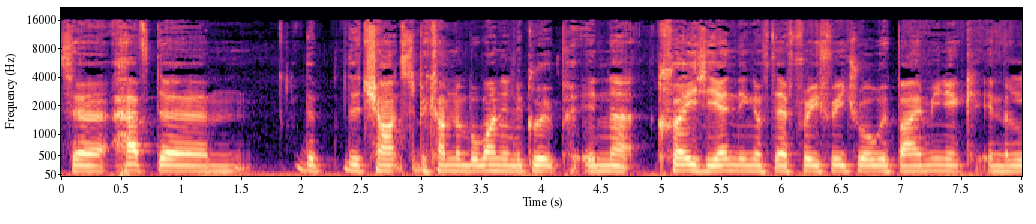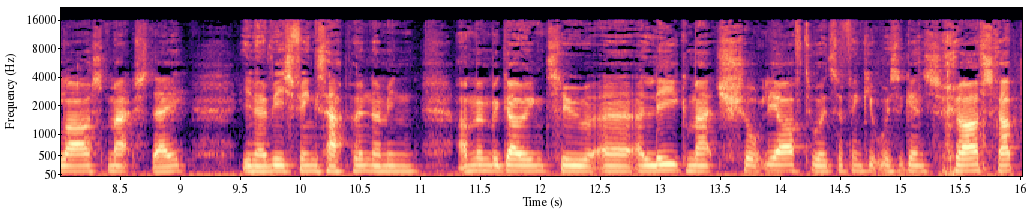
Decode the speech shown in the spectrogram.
to have the um, the the chance to become number one in the group in that crazy ending of their three three draw with Bayern Munich in the last match day. You know these things happen. I mean, I remember going to a, a league match shortly afterwards. I think it was against Graafschap,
